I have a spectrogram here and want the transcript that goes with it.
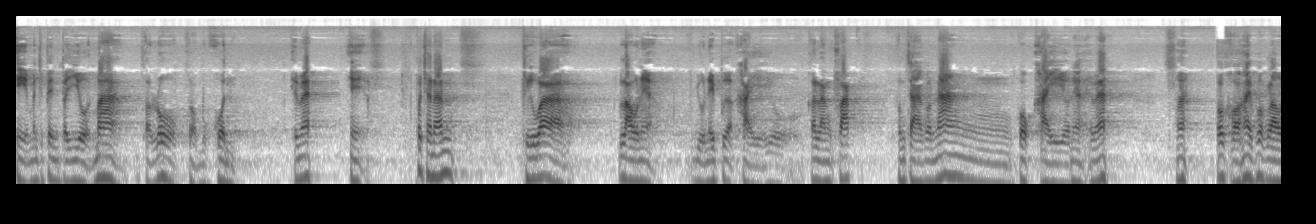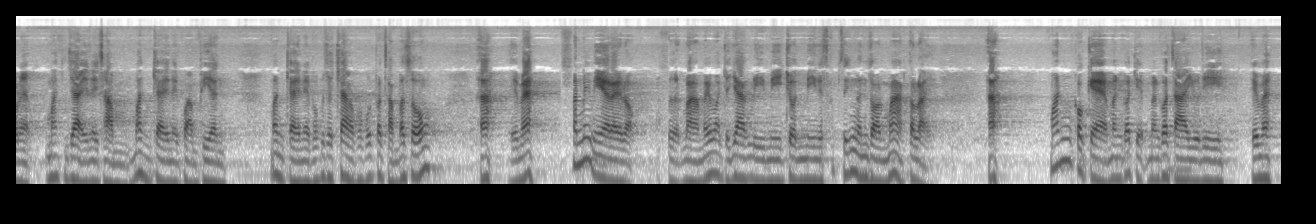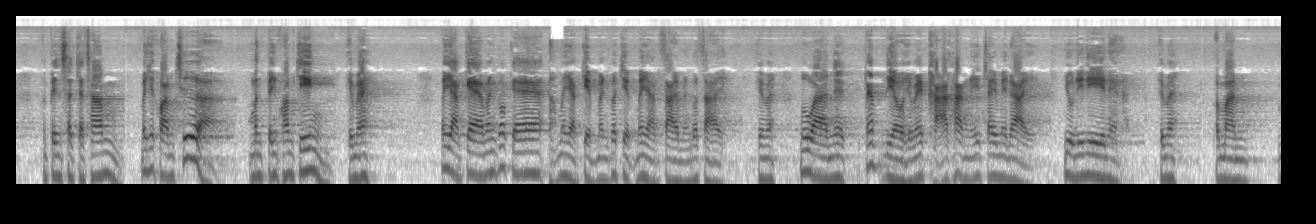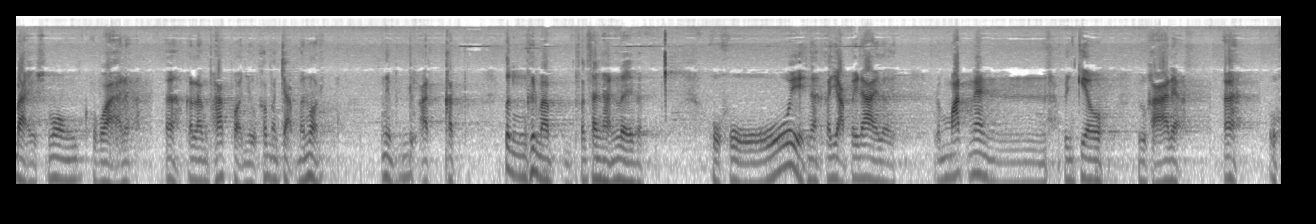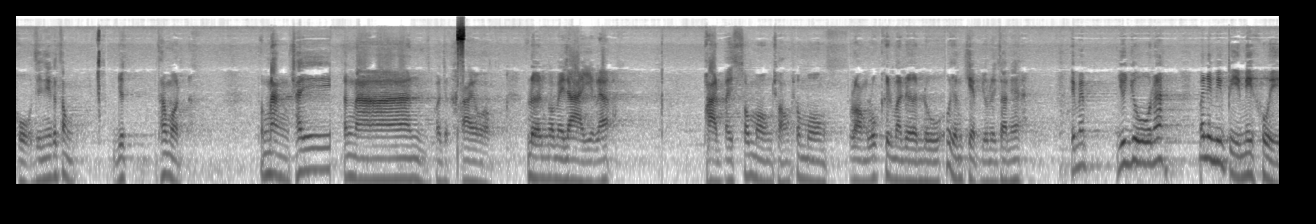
นี่มันจะเป็นประโยชน์มากต่อโลกต่อบุคคล เห็นไหมนี่เพราะฉะนั้นถือว่าเราเนี่ยอยู่ในเปลือกไข่อยู่กำลังฟักหลวงตาก็นั่งกกไข่อยู่เนี่ยเห็นไหมฮะก็ขอให้พวกเราเนี่ยมั่นใจในธรรม มั่นใจในความเพียร มั่นใจในพระพุทธเจ้า พระพุทธพระธรรมพระสงฆ์ ฮะเห็นไหมมันไม่มีอะไรหรอกเกิดมาไม่ว่าจะยากดีมีจนมีทรัพย์สินเงินทองมากเท่าไหร่อะมันก็แก่มันก็เจ็บมันก็ตายอยู่ดีเห็นไหมมันเป็นสัจธรรม ไม่ใช่ความเชื่อ มันเป็นความจริงเห็นไหมไม่อยากแก่มันก็แก่ไม่อยากเจ็บมันก็เจ็บ ไม่อยากตายมันก็ตายเห็นไหมเมื่อวานเนี่ยแป๊บเดียวเห็นไหมขาข้างนี้ใช้ไม่ได้ อยู่ดีๆเนี่ย เห็นไหม ประมาณบ่ายโมงกว่าแล้วเออกำลังพักผ่อนอยู่เขามาจับมันหมดนี่อัดขัดตึงขึ้นมาสันหันเลยแบบโอ้โหนะขยับไม่ได้เลยแล้วมัดแน่นเป็นเกลียวอยู่ขาเนี่ยอะโอ้โห ทีนี้ก็ต้องยึดทั้งหมด ต้องนั่งใช้ตั้งนานกว่าจะคลายออก เดินก็ไม่ได้อีกแล้ว ผ่านไปชั่วโมงสองชั่วโมง ลองลุกขึ้นมาเดินดูโอ้ยังเจ็บอยู่เลยตอนเนี้ยเห็นไหมอยู่ๆนะไม่ได้มีปีมีขุย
